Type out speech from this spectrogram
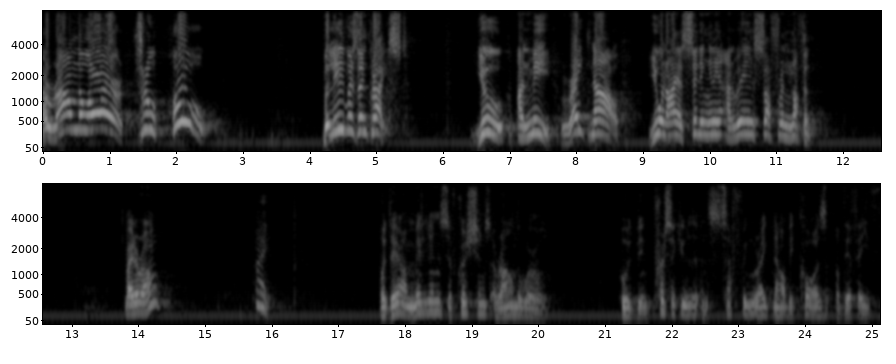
around the world. Through who? Believers in Christ. You and me, right now, you and I are sitting in here and we ain't suffering nothing. Right or wrong? Right. But there are millions of Christians around the world who have been persecuted and suffering right now because of their faith.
